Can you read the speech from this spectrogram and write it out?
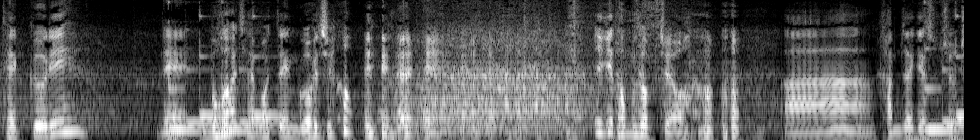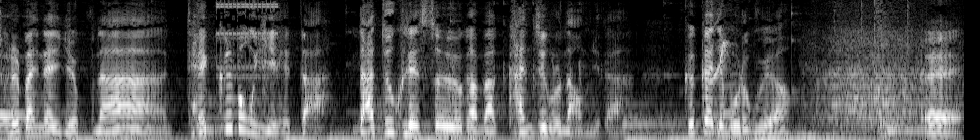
댓글이 네. 뭐가 잘못된 거죠? 이게 더 무섭죠. 아, 감자 개수 중 절반이나 얘기였구나. 댓글 보고 이해했다. 나도 그랬어요가 막 간증으로 나옵니다. 끝까지 모르고요. 네.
